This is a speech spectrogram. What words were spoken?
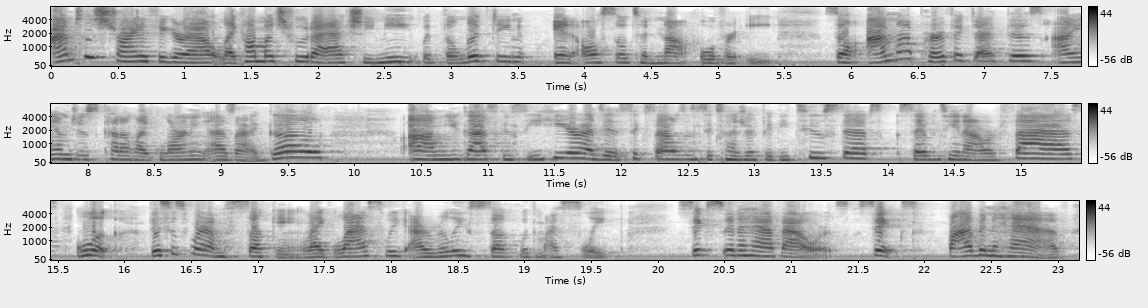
I'm just trying to figure out like how much food I actually need with the lifting and also to not overeat. So I'm not perfect at this. I am just kind of like learning as I go. Um, you guys can see here, I did 6,652 steps, 17 hour fast. Look, this is where I'm sucking. Like last week, I really sucked with my sleep six and a half hours, six, five and a half,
